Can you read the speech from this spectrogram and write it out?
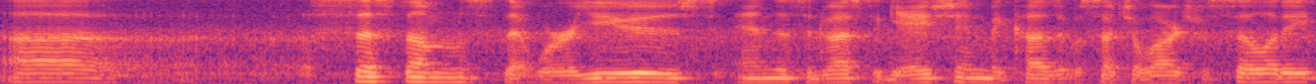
uh, systems that were used in this investigation because it was such a large facility.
